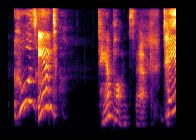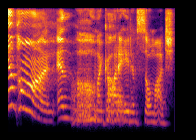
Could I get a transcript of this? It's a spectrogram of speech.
who was And Tampon's back. tampon and Oh my god, I hate him so much.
